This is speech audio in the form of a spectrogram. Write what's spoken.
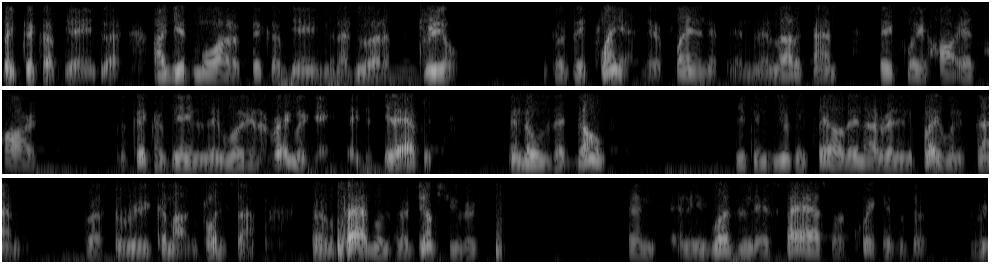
play pickup games. I, I get more out of pickup games than I do out of drill because they're playing. They're playing, and a lot of times they play hard as hard the pickup games as they would in a regular game. They just get after it. And those that don't, you can you can tell they're not ready to play when it's time for us to really come out and play some. Uh, Pat was a jump shooter, and and he wasn't as fast or quick as a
